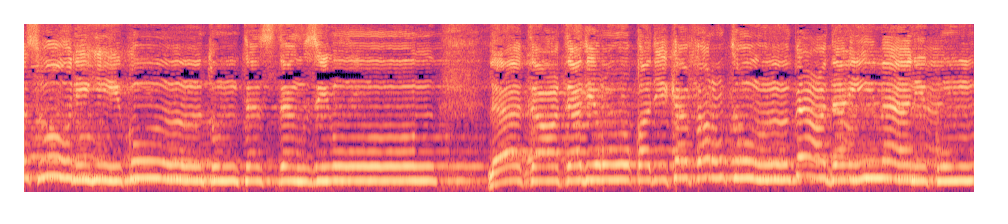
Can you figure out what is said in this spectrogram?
ورسوله كنتم تستهزئون. لا تعتذروا قد كفرتم بعد إيمانكم.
